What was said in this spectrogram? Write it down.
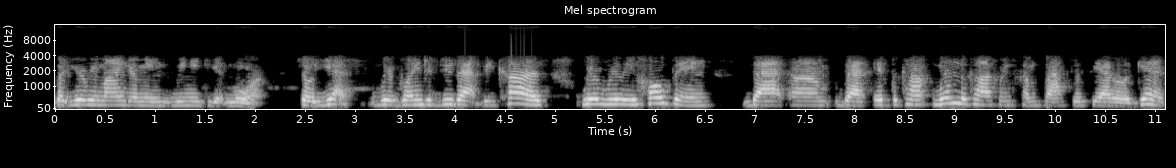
but your reminder means we need to get more. So yes, we're going to do that because we're really hoping that um, that if the con- when the conference comes back to Seattle again,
